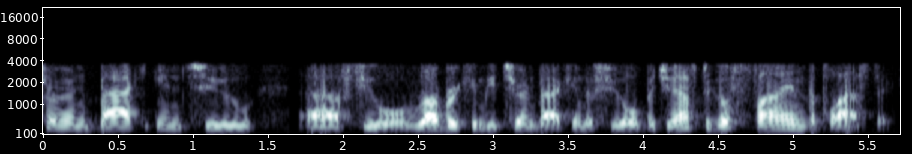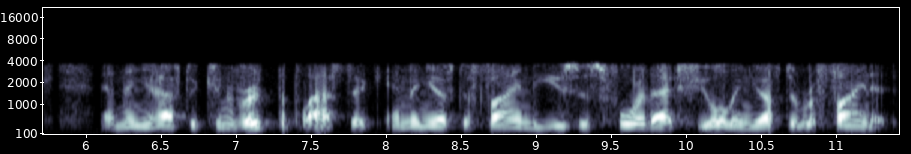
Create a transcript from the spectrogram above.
turned back into uh, fuel, rubber can be turned back into fuel, but you have to go find the plastic, and then you have to convert the plastic, and then you have to find the uses for that fuel, and you have to refine it.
